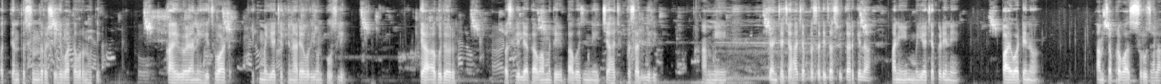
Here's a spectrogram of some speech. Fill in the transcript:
अत्यंत सुंदर असे हे वातावरण होते. काही वेळाने हीच वाट एक मैयाच्या किनाऱ्यावर येऊन पोहोचली. त्या अगोदर असलेल्या गावामध्ये बाबाजींनी चहाची प्रसाद दिली. आम्ही त्यांच्या चहाच्या प्रसादीचा स्वीकार केला आणि मैयाच्या कडेने पायवाटेनं आमचा प्रवास सुरू झाला.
